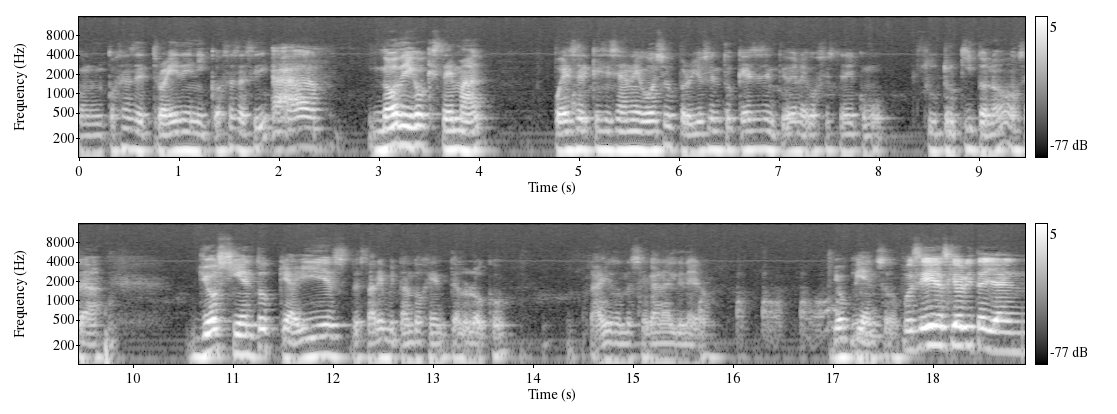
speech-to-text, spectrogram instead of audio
con cosas de trading y cosas así. Ah, No digo que esté mal, puede ser que sí sea negocio, pero yo siento que ese sentido de negocio tiene como su truquito, ¿no? O sea, yo siento que ahí es de estar invitando gente a lo loco, ahí es donde se gana el dinero. Yo pienso. Pues sí, es que ahorita ya en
